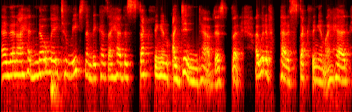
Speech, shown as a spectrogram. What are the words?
And then I had no way to reach them because I had this stuck thing in I didn't have this, but I would have had a stuck thing in my head.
